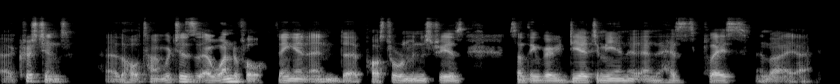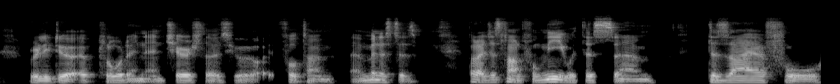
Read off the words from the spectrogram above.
uh, Christians uh, the whole time, which is a wonderful thing. And, and uh, pastoral ministry is something very dear to me and, and it has its place. And I uh, really do applaud and, and cherish those who are full time uh, ministers. But I just found for me, with this um, desire for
